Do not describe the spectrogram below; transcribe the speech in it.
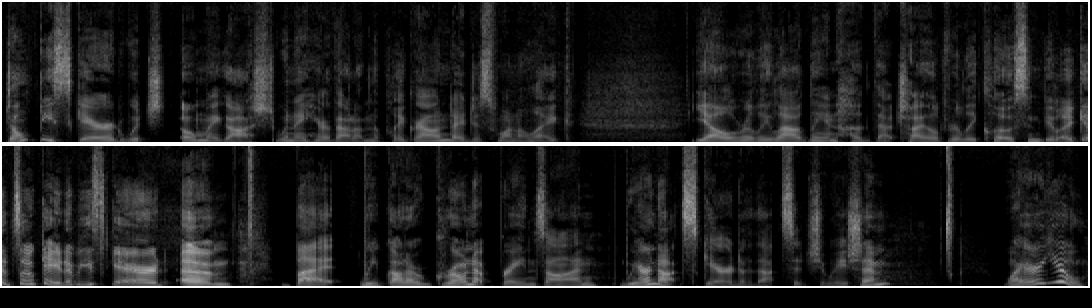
Don't be scared, which, oh my gosh, when I hear that on the playground, I just want to like yell really loudly and hug that child really close and be like, it's okay to be scared. Um, but we've got our grown up brains on. We're not scared of that situation. Why are you?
